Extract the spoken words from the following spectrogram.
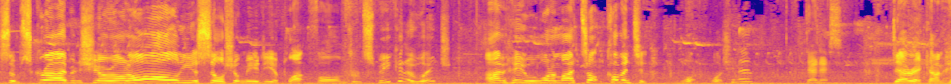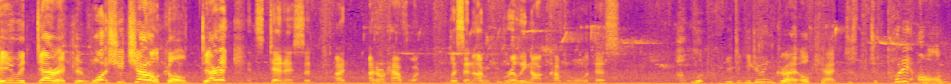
subscribe, and share on all your social media platforms. And speaking of which, I'm here with one of my top commenters. What? What's your name? Dennis. Derek. I'm here with Derek. And what's your channel called, Derek? It's Dennis. and I, I don't have one. Listen, I'm really not comfortable with this. Look, you're, you're doing great. Okay, just just put it on.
